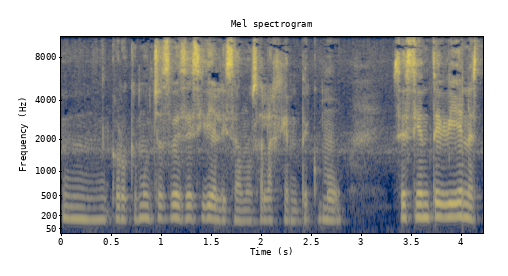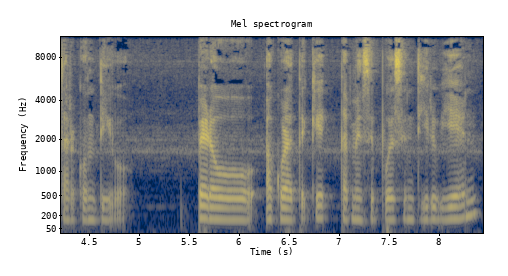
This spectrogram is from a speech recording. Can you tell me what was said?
Mm, creo que muchas veces idealizamos a la gente como se siente bien estar contigo. Pero acuérdate que también se puede sentir bien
